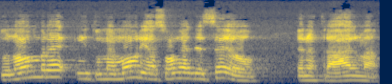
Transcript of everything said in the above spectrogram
Tu nombre y tu memoria son el deseo de nuestra alma.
